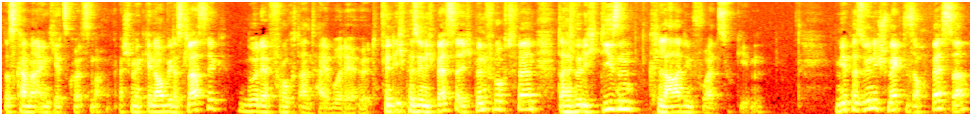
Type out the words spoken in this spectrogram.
Das kann man eigentlich jetzt kurz machen. Er schmeckt genau wie das Klassik, nur der Fruchtanteil wurde erhöht. Finde ich persönlich besser, ich bin Fruchtfan, daher würde ich diesem klar den Vorzug geben. Mir persönlich schmeckt es auch besser,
